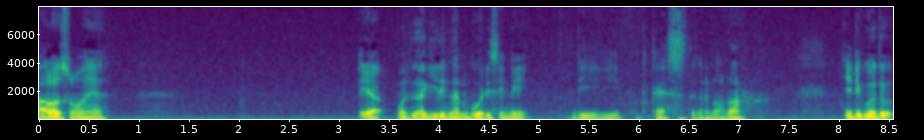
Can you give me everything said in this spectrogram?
Halo semuanya. Ya, balik lagi dengan gue di sini di podcast dengerin horor. Jadi gue tuh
